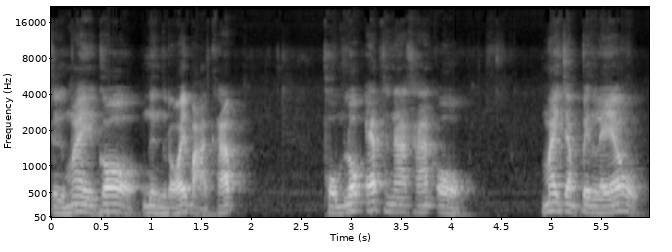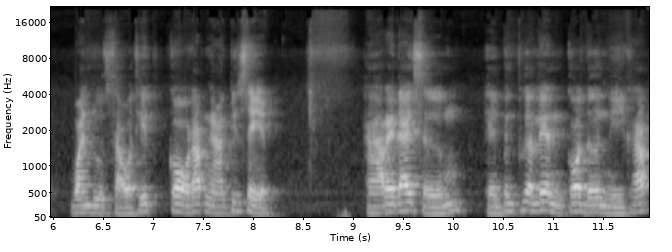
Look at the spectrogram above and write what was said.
หรือไม่ก็ 100 บาทครับ ผมลบแอปธนาคารออก ไม่จำเป็นแล้ว วันหยุดเสาร์อาทิตย์ก็รับงานพิเศษ หาไรายได้เสริม เห็นเพื่อนๆเล่นก็เดินหนีครับ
